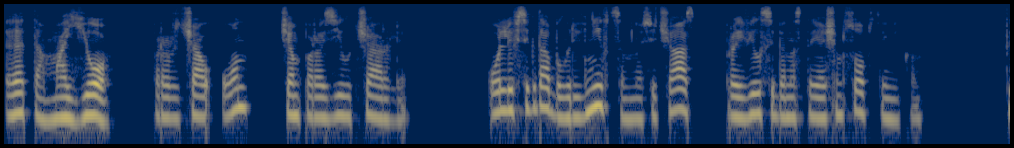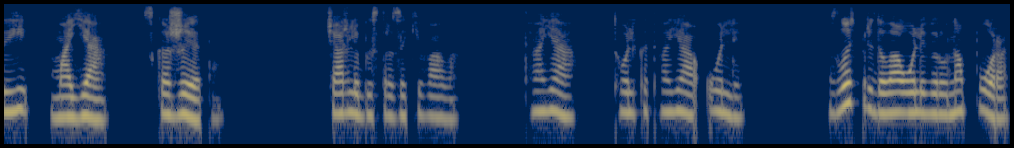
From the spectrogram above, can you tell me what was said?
«Это мое!» – прорычал он, чем поразил Чарли. Олли всегда был ревнивцем, но сейчас проявил себя настоящим собственником. «Ты моя! Скажи это!» Чарли быстро закивала. «Твоя, только твоя, Олли». Злость придала Оливеру напора,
